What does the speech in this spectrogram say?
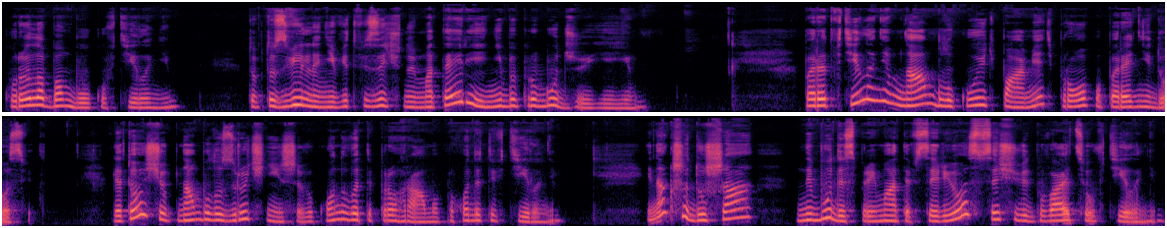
курила бамбуку в тіленні. Тобто звільнення від фізичної матерії ніби пробуджує її. Перед втіленням нам блокують пам'ять про попередній досвід для того, щоб нам було зручніше виконувати програму, проходити втілення. Інакше душа не буде сприймати всерйоз все, що відбувається у втіленні.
